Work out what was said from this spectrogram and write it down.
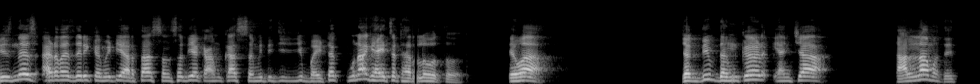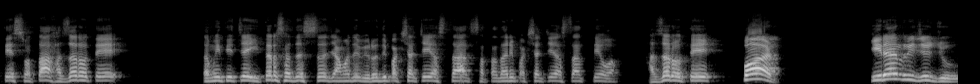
बिझनेस ऍडवायझरी कमिटी अर्थात संसदीय कामकाज समितीची जी बैठक पुन्हा घ्यायचं ठरलं होतं तेव्हा जगदीप धनखड यांच्या दालनामध्ये ते स्वतः हजर होते. समितीचे इतर सदस्य ज्यामध्ये विरोधी पक्षाचे असतात सत्ताधारी पक्षाचे असतात ते हजर होते. पण किरण रिजिजू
